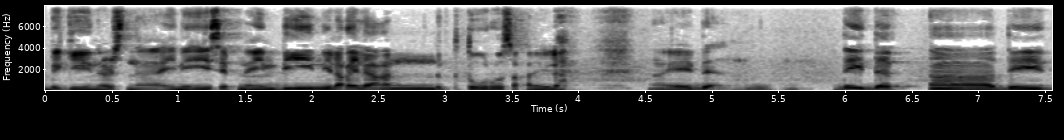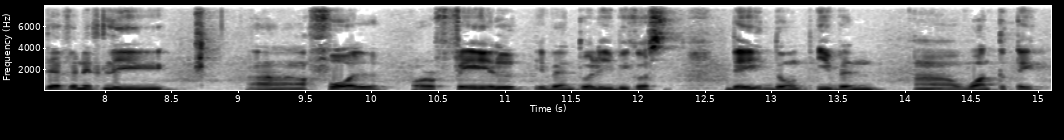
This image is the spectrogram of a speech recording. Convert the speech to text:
beginners na iniisip na hindi nila kailangan nagtuturo sa kanila. Okay, they de- uh, they definitely uh, fall or fail eventually because they don't even uh, want to take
